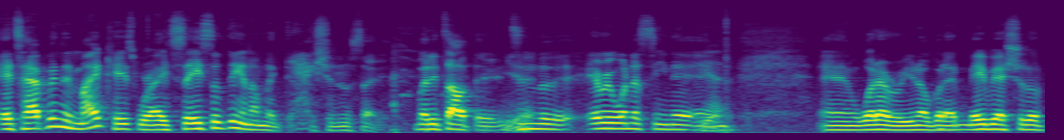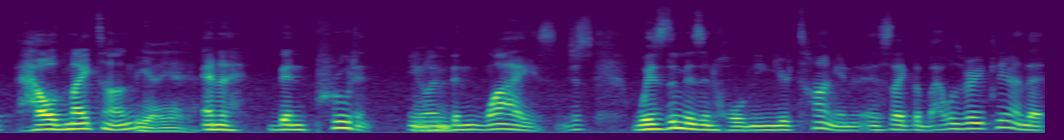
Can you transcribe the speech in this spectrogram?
it's happened in my case where I say something and I'm like, I should have said it. But it's out there. It's in the everyone has seen it and Yeah. and whatever, you know, but I, maybe I should have held my tongue Yeah, yeah, yeah. and been prudent, you know, and Mhm. been wise. Just wisdom is in holding your tongue. And it's like the Bible's very clear on that.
